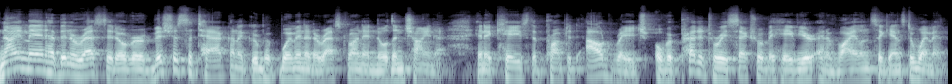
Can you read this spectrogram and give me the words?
Nine men have been arrested over a vicious attack on a group of women at a restaurant in northern China, in a case that prompted outrage over predatory sexual behavior and violence against women.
